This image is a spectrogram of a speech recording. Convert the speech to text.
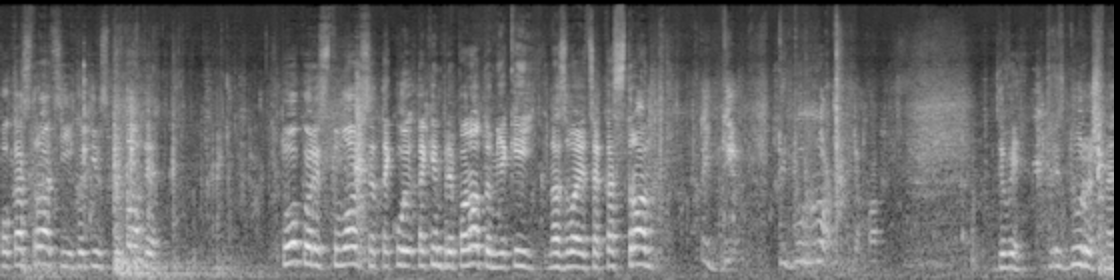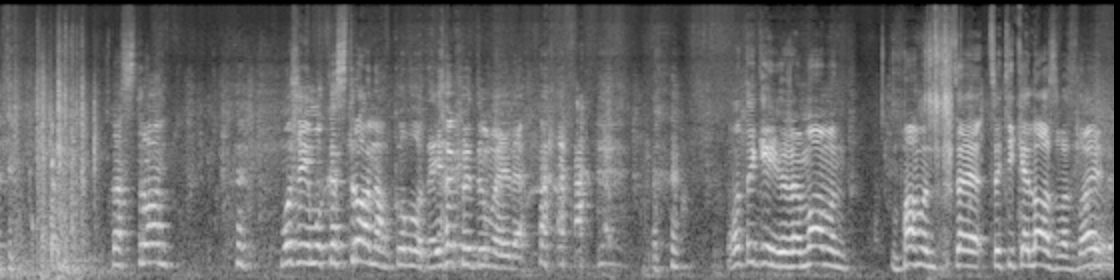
по кастрації хотів спитати, хто користувався такою, таким препаратом, який називається кастран. Ти, ти дурак! Диви, придурочне ти. Кастран. Може йому кастрана вколоти, як ви думаєте? Ось такий вже мамон. Мамон це, це тільки назва, знаєте?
